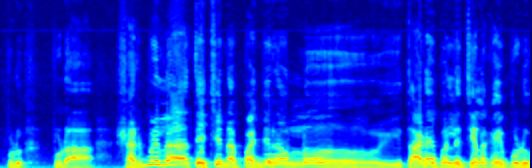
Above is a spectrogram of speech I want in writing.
ఇప్పుడు ఇప్పుడు ఆ షర్మిల తెచ్చిన పంజరంలో ఈ తాడేపల్లి చిలక ఎప్పుడు?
